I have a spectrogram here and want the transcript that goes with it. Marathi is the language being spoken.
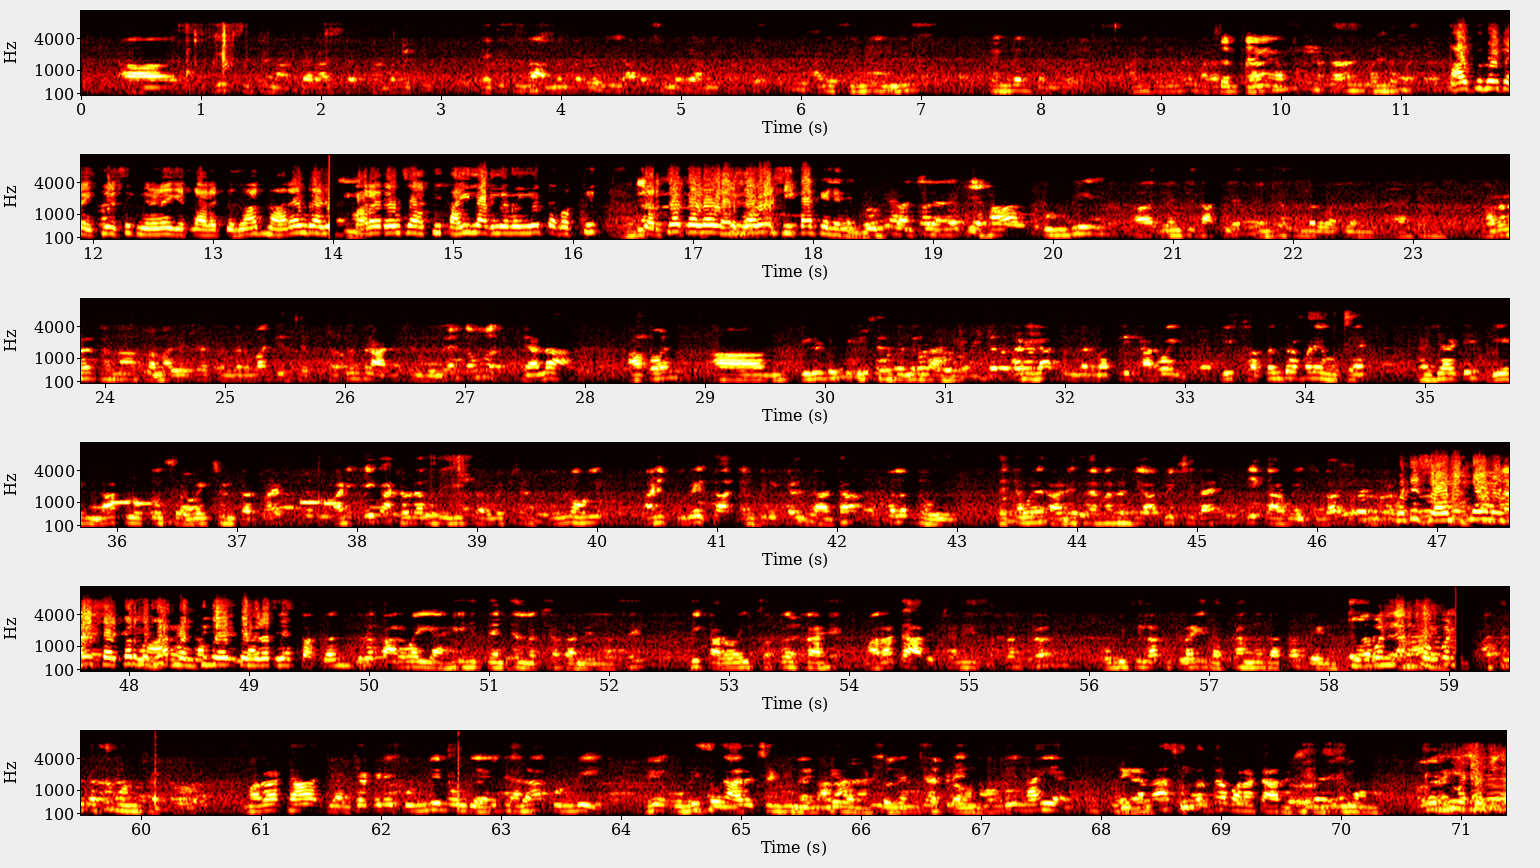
जी सूचना त्या राजसाहेब सांगत होते त्याची सुद्धा अंमलबजावणी या वर्षीमध्ये आम्ही करतो आणि सेमी इंग्लिश स्ट्रेंथन करतो आणि त्याच्यामुळे मराठी शाळा या काळात बंद पडतात आज तुम्ही एक ऐतिहासिक निर्णय घेतला आरक्षण आज नारायण राणे महाराजांच्या हाती काही लागले नाहीये त्या बाबतीत चर्चा करण्यासाठी टीका केली एक गोष्ट अशी आहे की हा अ, ज्यांचे दाखले आहेत त्यांच्या संदर्भातला निर्णय आहे. मराठा समाजाच्या संदर्भात जे स्वतंत्र आरक्षण दिलं त्याला आपण प्युरिटिफिकेशन दिलेलं आहे. आणि या संदर्भातली कारवाई ही स्वतंत्रपणे होते. त्याच्यासाठी दीड लाख लोक सर्वेक्षण करतायत आणि एक आठवड्यामध्ये हे सर्वेक्षण पूर्ण होईल आणि पुरेसा एम्पिरिकल डाटा उपलब्ध होईल. त्याच्यामुळे राणे साहेबांना जे अपेक्षित आहे ती कारवाई सुद्धा स्वतंत्र सहमत नाही म्हणजे कारवाई आहे हे त्यांच्या लक्षात आलेलं नसेल. ही कारवाई स्वतंत्र आहे. मराठा आरक्षण हे स्वतंत्र. ओबीसीला कुठलाही धक्का न जाता देणं. असं कसं म्हणू शकतो? मराठा ज्यांच्याकडे कुणबी नोंदी आहे त्यांना कुणबी हे ओबीसीचं आरक्षण दिलं जाणार आणि ज्यांच्याकडे नोंदी नाही आहे त्यांना स्वतंत्र मराठा आरक्षण दिलं जाणार.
